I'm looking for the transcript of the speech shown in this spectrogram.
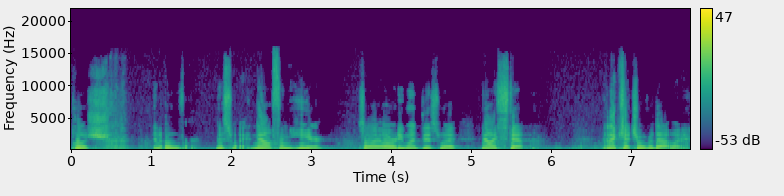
Push and over this way. Now from here, so I already went this way, now I step and I catch over that way.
